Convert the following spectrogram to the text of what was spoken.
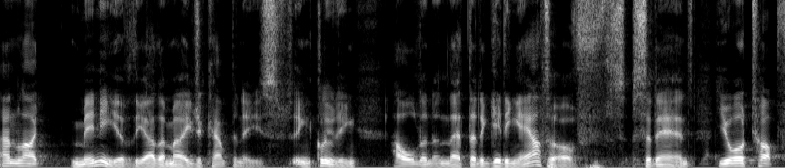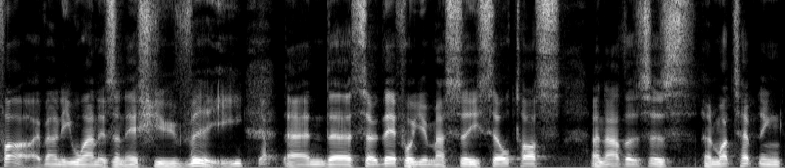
Unlike many of the other major companies, including Holden and that that are getting out of sedans. Your top five, only one is an SUV, yep. and uh, so therefore you must see Seltos and others as and what's happening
